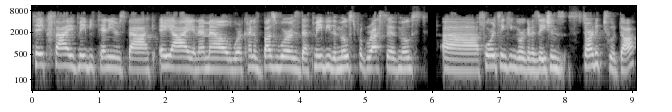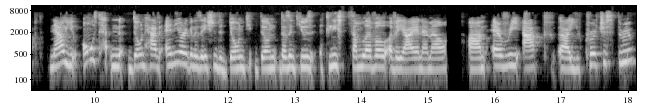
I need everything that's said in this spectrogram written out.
take five, maybe 10 years back, AI and ML were kind of buzzwords that maybe the most progressive, most uh, forward-thinking organizations started to adopt. Now you almost ha- don't have any organization that don't don't doesn't use at least some level of AI and ML. Um, every app uh, you purchase through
